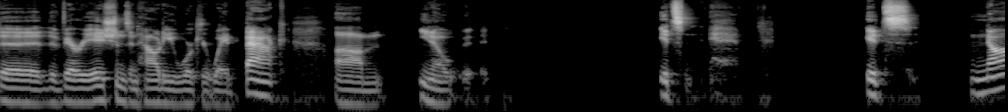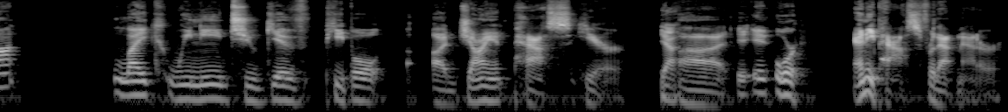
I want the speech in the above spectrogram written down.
the the variations, and how do you work your way back? Um, you know, it's it's not like we need to give people a giant pass here. Yeah. Uh, it, or any pass for that matter.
